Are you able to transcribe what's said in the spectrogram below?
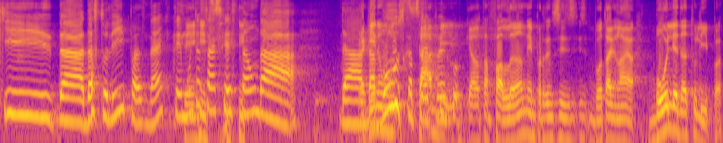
que da- das tulipas, né? Que tem Sim, muito essa sim. questão da da, Pra quem da não busca sabe pra- o que ela tá falando, é importante vocês botarem lá bolha da tulipa.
